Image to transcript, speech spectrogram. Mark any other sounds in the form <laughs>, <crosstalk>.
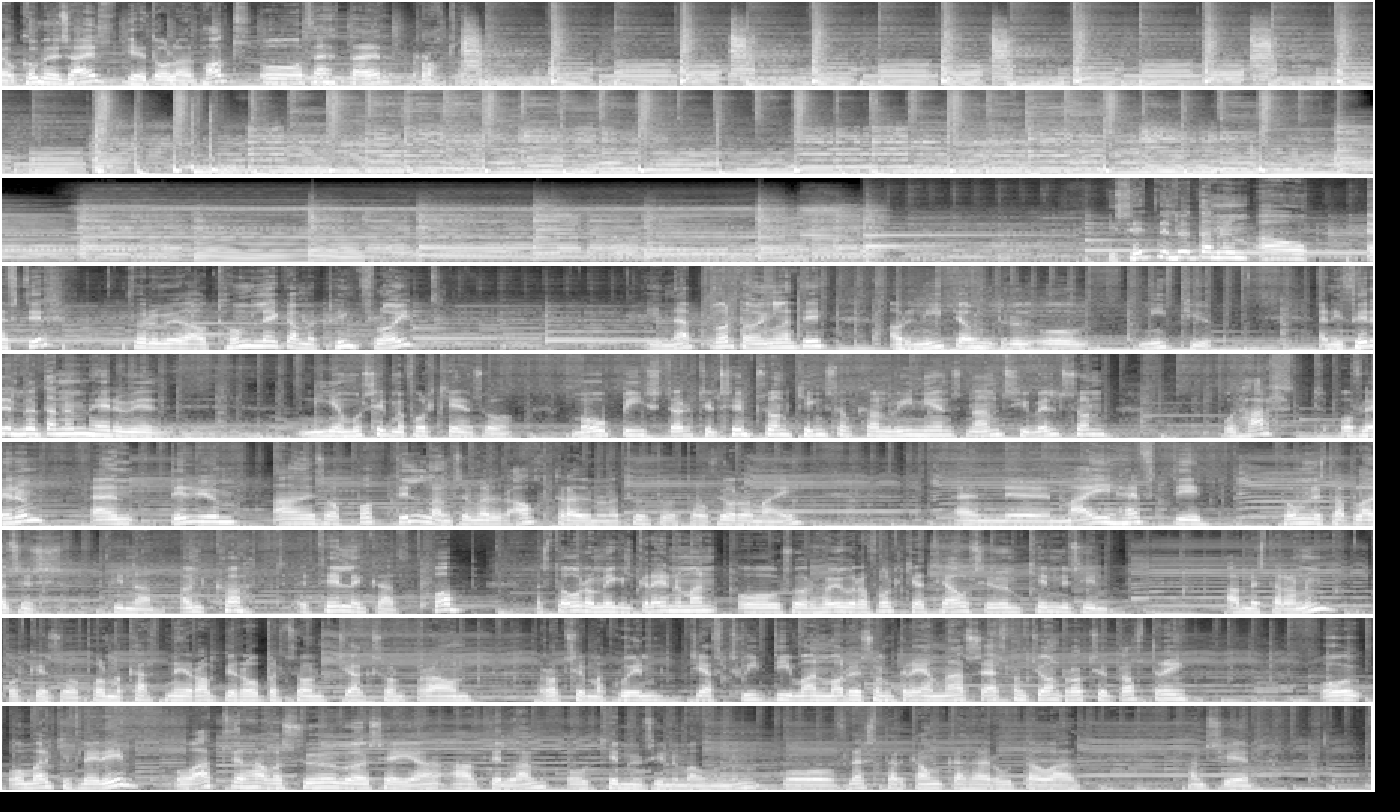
Já, komiði sæl, ég heit Ólaður Páll og þetta er Rockland. Í setni hlutanum á eftir förum við á tónleika með Pink Floyd í Nebworth á Englandi árið 1990. En í fyrir hlutanum heyrum við eh, nýja músík með fólki eins og Moby, Sturgill Simpson, Kings of Convenience, Nancy Wilson úr Hart og fleirum. En byrjum aðeins á Bob Dylan sem verður áttræður núna 24. mæ. En uh, mæ hefti tónlistablaðsins fína Uncut er tilengað Bob það stóra mikil greinumann og svo er haugur af fólki að tjá sig um kynni sín af meistaranum. Fólki eins og Paul McCartney, Robbie Robertson, Jackson Brown Roger McGuinn, Jeff Tweedy, Van Morrison Graham Nass, Elton John, Roger Daltrey og, og margi fleiri. Og allir hafa sögu að segja af Dylan og kynnum sínum á honum. Og flestar ganga þar út á að hann sé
